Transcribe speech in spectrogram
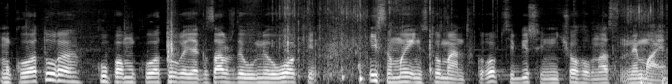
макулатура, купа макулатури, як завжди у Milwaukee, і самий інструмент. В коробці більше нічого в нас немає.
